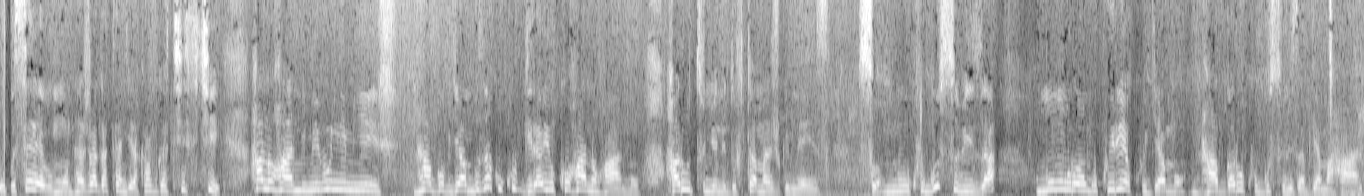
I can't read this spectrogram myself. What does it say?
Ubusereba umuntu aje agatangira akavuga ati iki hano hantu imibu ni myinshi. Ntabwo byambuza kukubwira yuko hano hantu hari utunyoni dufite amajwi meza. So ni ukugusubiza mu murongo ukwiriye kujyamo. Ntabwo ari ukugusubiza by'amahane.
